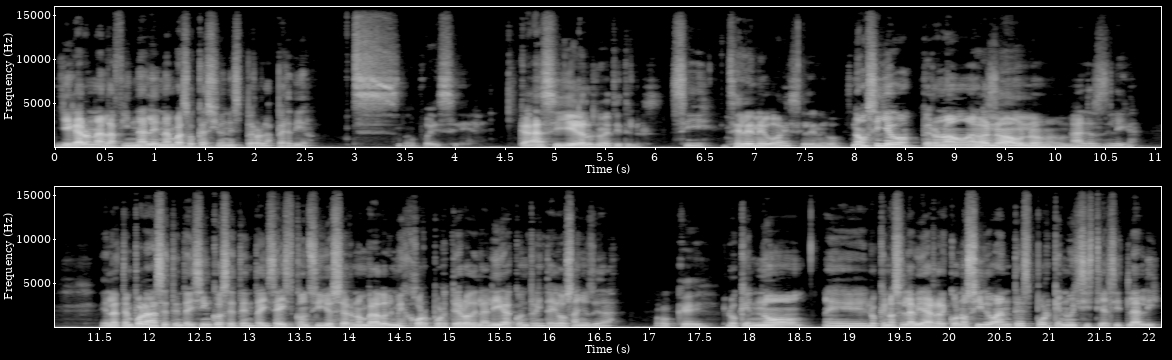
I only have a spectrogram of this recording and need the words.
Llegaron a la final en ambas ocasiones, pero la perdieron. No puede ser. Casi llega a los nueve títulos. Sí. ¿Se le negó? eh? ¿Se le negó? No, sí llegó, pero no a Ah, los, no, de, aún no, aún no. a los de liga. En la temporada 75-76 consiguió ser nombrado el mejor portero de la liga con 32 años de edad. Ok. lo que no, eh, lo que no se le había reconocido antes porque no existía el Citlali,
